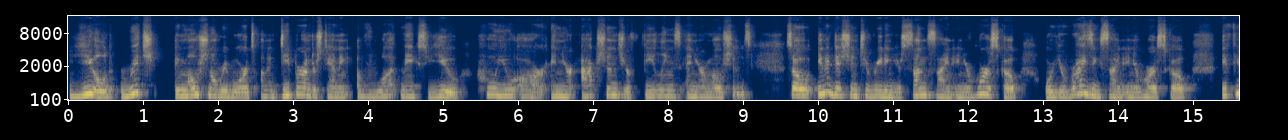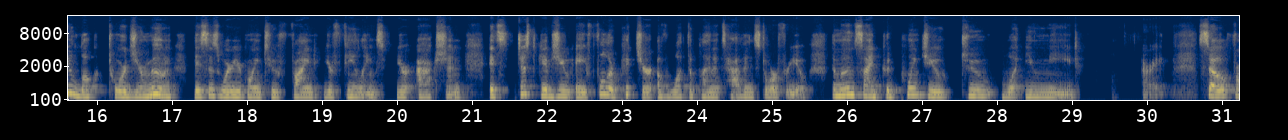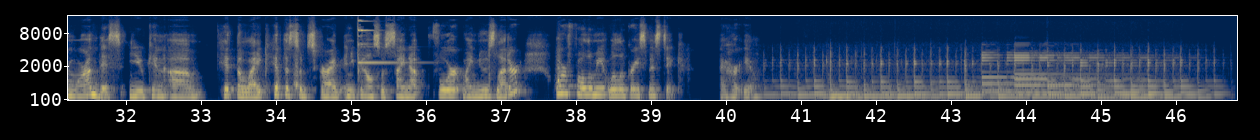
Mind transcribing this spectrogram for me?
yield rich emotional rewards on a deeper understanding of what makes you who you are in your actions, your feelings, and your emotions. So, in addition to reading your sun sign in your horoscope or your rising sign in your horoscope, if you look towards your moon, this is where you're going to find your feelings, your action. It just gives you a fuller picture of what the planets have in store for you. The moon sign could point you to what you need. All right. So for more on this, you can um, hit the like, hit the subscribe, and you can also sign up for my newsletter or follow me at Willow Grace Mystic. I heart you.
